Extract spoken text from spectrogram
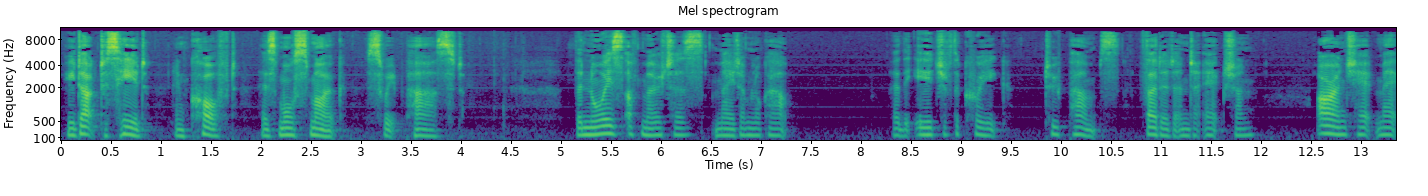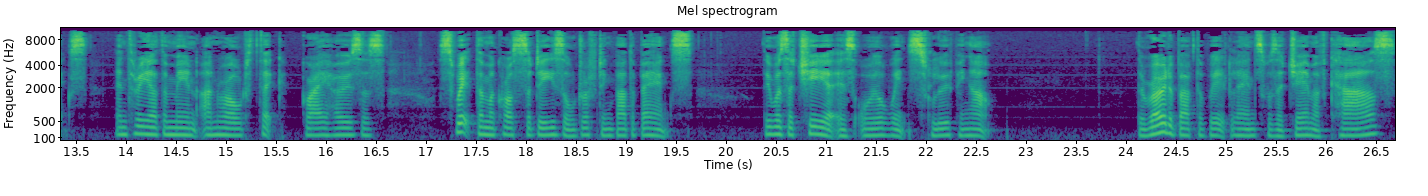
He ducked his head and coughed as more smoke swept past. The noise of motors made him look up. At the edge of the creek, two pumps thudded into action. Orange Hat Max and three other men unrolled thick grey hoses, swept them across the diesel drifting by the banks. There was a cheer as oil went slurping up. The road above the wetlands was a jam of cars,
